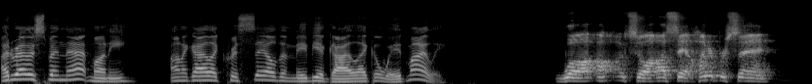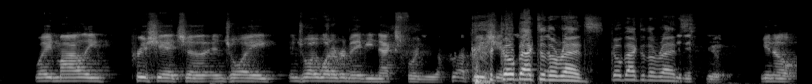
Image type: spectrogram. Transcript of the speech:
I'd rather spend that money on a guy like Chris Sale than maybe a guy like a Wade Miley. Well, so I'll say 100%. Wade Miley, appreciate you. Enjoy, enjoy whatever may be next for you. Appreciate Go back to the Reds. Go back to the Reds. You. Know,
